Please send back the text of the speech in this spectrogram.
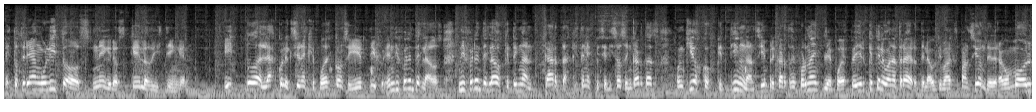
estos triangulitos negros que los distinguen y todas las colecciones que podés conseguir en diferentes lados. En diferentes lados que tengan cartas, que estén especializados en cartas o en kioscos que tengan siempre cartas de Fortnite, le puedes pedir que te lo van a traer de la última expansión de Dragon Ball,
